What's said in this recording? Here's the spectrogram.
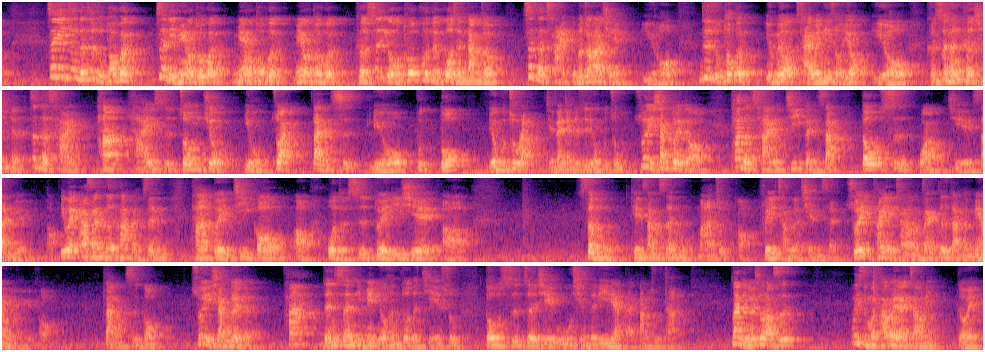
这一柱的日主脱困，这里没有脱困，没有脱困，没有脱困。可是有脱困的过程当中，这个财有没有赚到钱？有。日主脱困有没有财为你所用？有。可是很可惜的，这个财它还是终究有赚，但是留不多，留不住了。简单讲就是留不住。所以相对的哦，他的财基本上都是广结善缘。因为阿三哥他本身他对济公哦，或者是对一些啊。圣母，天上圣母妈祖哦，非常的虔诚，所以他也常常在各大的庙宇哦当职工，所以相对的，他人生里面有很多的结束，都是这些无形的力量来帮助他。那你会说，老师，为什么他会来找你？各位，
